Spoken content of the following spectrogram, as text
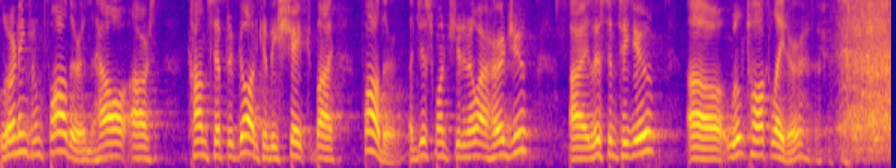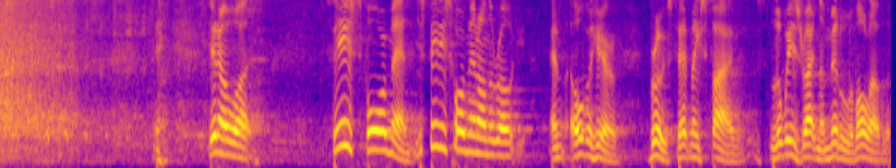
learning from father and how our concept of God can be shaped by father. I just want you to know I heard you, I listened to you. Uh, we'll talk later. you know what? These four men, you see these four men on the road and over here, Bruce, that makes five. Louise right in the middle of all of them.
